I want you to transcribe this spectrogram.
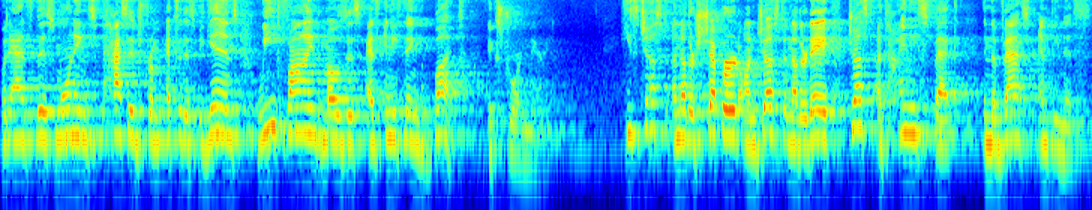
But as this morning's passage from Exodus begins, we find Moses as anything but extraordinary. He's just another shepherd on just another day, just a tiny speck in the vast emptiness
